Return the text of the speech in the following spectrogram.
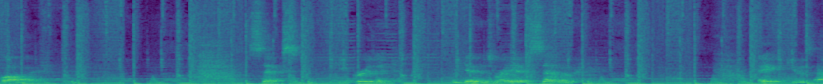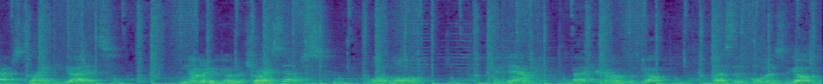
Five, six, breathing. Beginners right here. Seven, eight, keep those abs tight, you got it. Nine, we're going to triceps. One more, and down. Back your arms, let's go. Less than four minutes to go.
